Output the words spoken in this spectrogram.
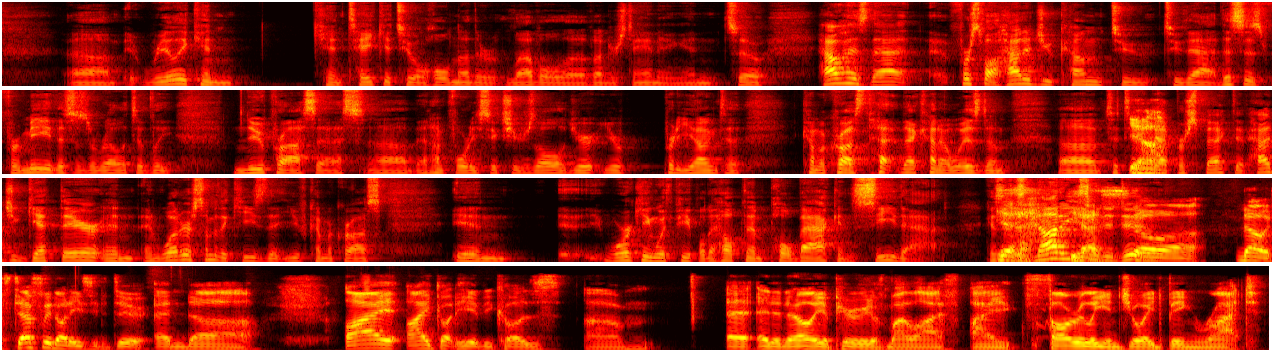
um, it really can can take you to a whole nother level of understanding. And so, how has that? First of all, how did you come to to that? This is for me. This is a relatively new process, um, and I'm 46 years old. You're you're pretty young to come across that that kind of wisdom uh, to take yeah. that perspective. How'd you get there, and and what are some of the keys that you've come across in working with people to help them pull back and see that because yeah, it's not easy to do. So, uh, no, it's definitely not easy to do. And uh, I I got here because um, at an earlier period of my life, I thoroughly enjoyed being right,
